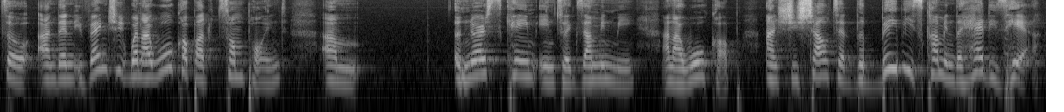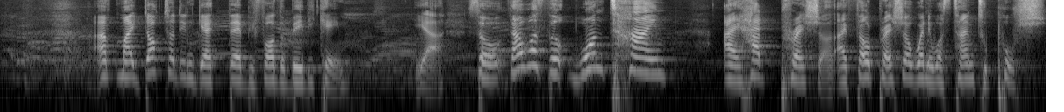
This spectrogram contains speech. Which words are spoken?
So and then eventually when I woke up at some point, um, a nurse came in to examine me and I woke up and she shouted, The baby is coming, the head is here. Um, my doctor didn't get there before the baby came. Yeah. So that was the one time I had pressure. I felt pressure when it was time to push.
